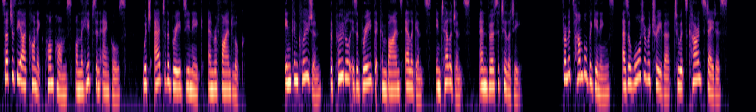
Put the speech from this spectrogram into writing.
such as the iconic pom-poms on the hips and ankles, which add to the breed's unique and refined look. In conclusion, the poodle is a breed that combines elegance, intelligence, and versatility. From its humble beginnings, as a water retriever to its current status,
